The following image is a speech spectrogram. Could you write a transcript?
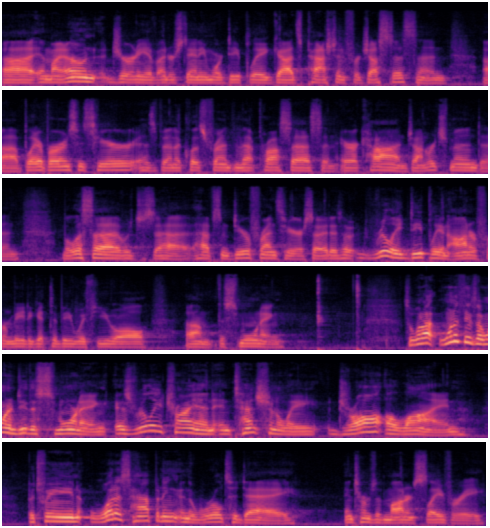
uh, in my own journey of understanding more deeply God's passion for justice. And uh, Blair Burns, who's here, has been a close friend in that process, and Eric Ha and John Richmond and Melissa. We just uh, have some dear friends here. So it is a, really deeply an honor for me to get to be with you all um, this morning. So, I, one of the things I want to do this morning is really try and intentionally draw a line between what is happening in the world today in terms of modern slavery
